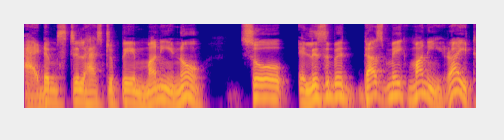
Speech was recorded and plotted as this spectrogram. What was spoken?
Adam still has to pay money, no? So Elizabeth does make money, right?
